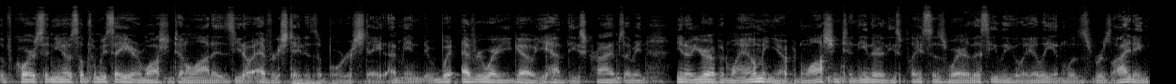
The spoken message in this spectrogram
of course. And, you know, something we say here in Washington a lot is, you know, every state is a border state. I mean, w- everywhere you go, you have these crimes. I mean, you know, you're up in Wyoming, you're up in Washington, either of these places where this illegal alien was residing.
